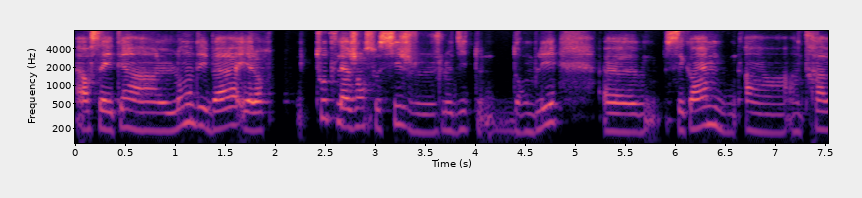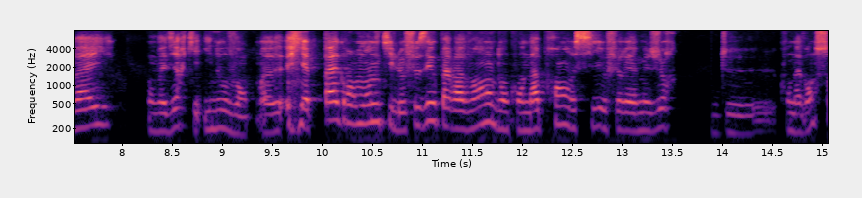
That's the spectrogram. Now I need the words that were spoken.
Alors ça a été un long débat et alors toute l'agence aussi, je, le dis d'emblée, c'est quand même un, travail on va dire, qui est innovant. Euh, il n'y a pas grand monde qui le faisait auparavant, donc on apprend aussi au fur et à mesure qu'on avance.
